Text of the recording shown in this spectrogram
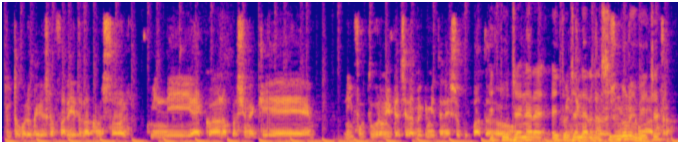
tutto quello che riesco a fare dietro la console. Quindi ecco è una passione che in futuro mi piacerebbe che mi tenesse occupato E il tuo genere, e il tuo genere da 24 su singolo invece? 24.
